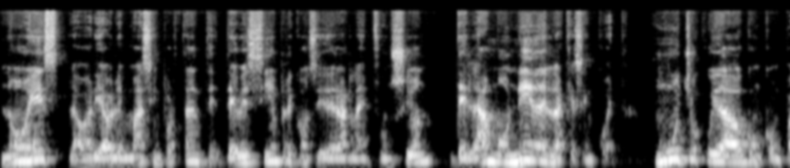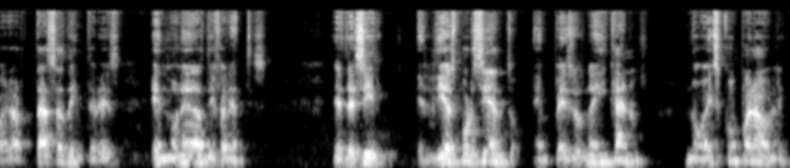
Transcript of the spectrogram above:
no es la variable más importante. Debes siempre considerarla en función de la moneda en la que se encuentra. Mucho cuidado con comparar tasas de interés en monedas diferentes. Es decir, el 10% en pesos mexicanos no es comparable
